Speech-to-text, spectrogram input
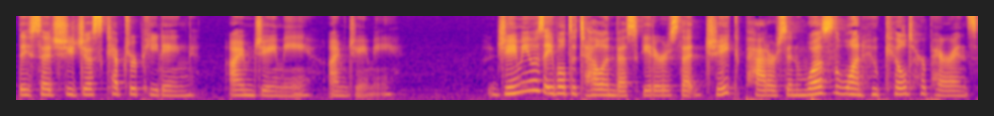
They said she just kept repeating, I'm Jayme, I'm Jayme. Jayme was able to tell investigators that Jake Patterson was the one who killed her parents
